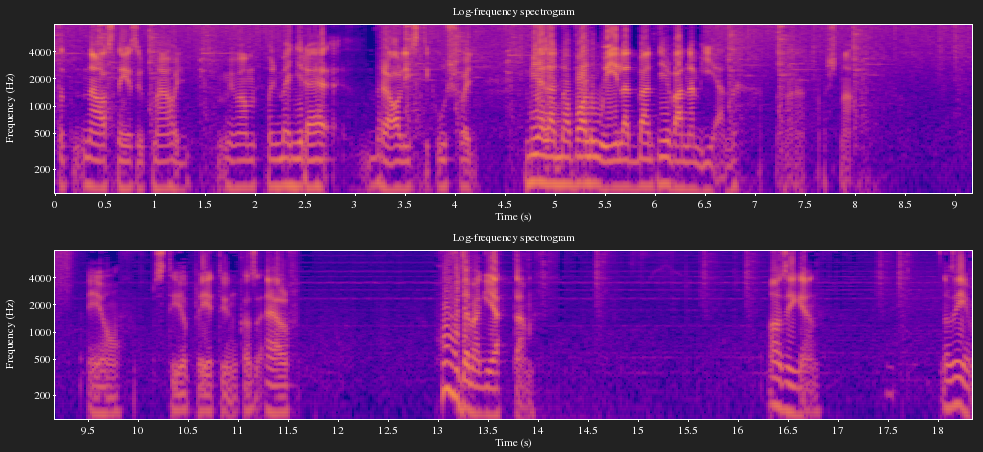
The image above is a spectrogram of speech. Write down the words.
tehát ne azt nézzük már, hogy mi van, hogy mennyire realisztikus, vagy milyen lenne a való életben, nyilván nem ilyen. Na, most na. Jó, steel plate az elf. Hú, de megijedtem. Az igen. Az én,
